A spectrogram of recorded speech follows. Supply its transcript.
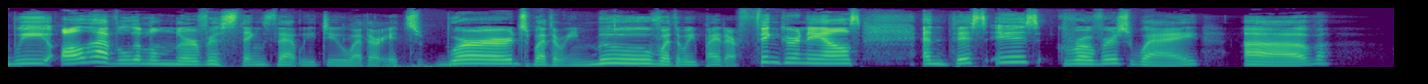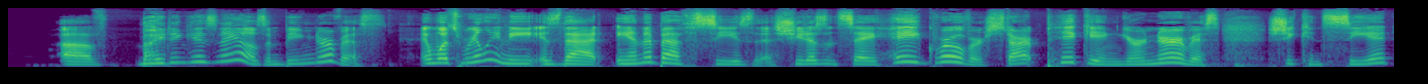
we all have little nervous things that we do, whether it's words, whether we move, whether we bite our fingernails. And this is Grover's way of of biting his nails and being nervous. And what's really neat is that Annabeth sees this. She doesn't say, Hey, Grover, start picking. You're nervous. She can see it.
